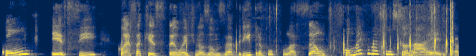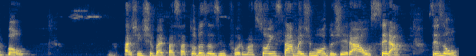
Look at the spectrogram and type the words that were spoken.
com esse com essa questão aí que nós vamos abrir para a população, como é que vai funcionar, Érica? Bom, a gente vai passar todas as informações, tá? Mas de modo geral, será? Vocês vão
